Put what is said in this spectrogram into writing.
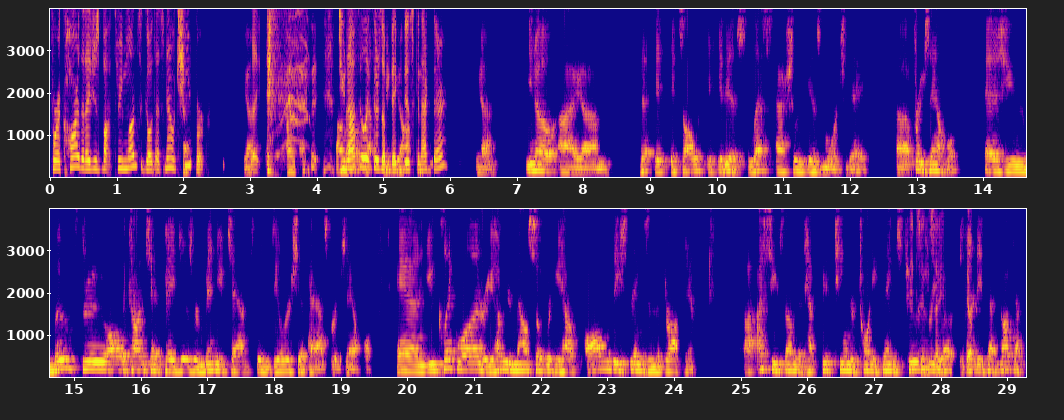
for a car that I just bought three months ago that's now cheaper. Yeah. Like, oh, do you oh, not feel like there's a big disconnect there? Yeah. You know, I um, that it, it's all it, is less actually is more today. Uh, for example, as you move through all the content pages or menu tabs that a dealership has, for example, and you click one or you hover your mouse over it, you have all these things in the drop down. Uh, I see some that have 15 or 20 things, two it's or three rows yep. underneath that drop down.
